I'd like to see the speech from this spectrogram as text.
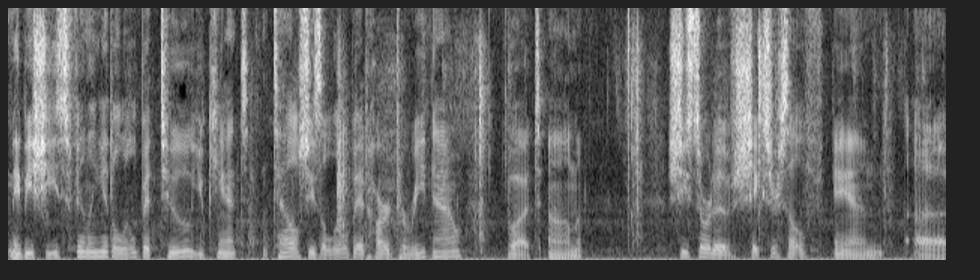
maybe she's feeling it a little bit too. You can't tell. She's a little bit hard to read now. But um, she sort of shakes herself, and uh,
